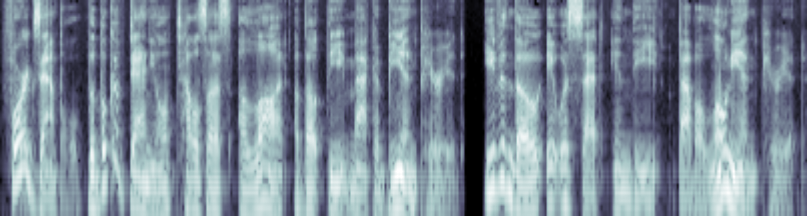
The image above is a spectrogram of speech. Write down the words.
For example, the book of Daniel tells us a lot about the Maccabean period, even though it was set in the Babylonian period.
